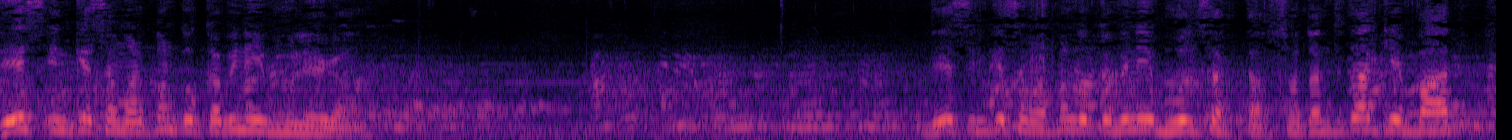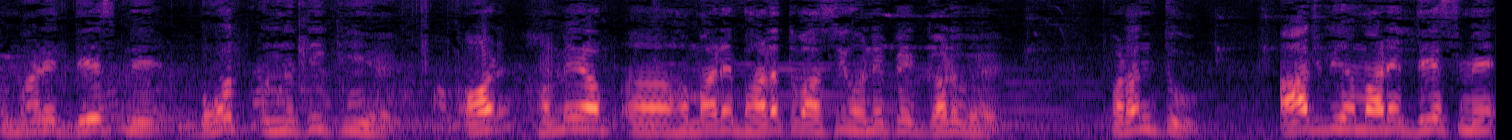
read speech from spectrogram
देश इनके समर्पण को कभी नहीं भूलेगा। देश इनके समर्पण को कभी नहीं भूल सकता। स्वतंत्रता के बाद हमारे देश ने बहुत उन्नति की है और हमें अब हमारे भारतवासी होने पे गर्व है। परंतु आज भी हमारे देश में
